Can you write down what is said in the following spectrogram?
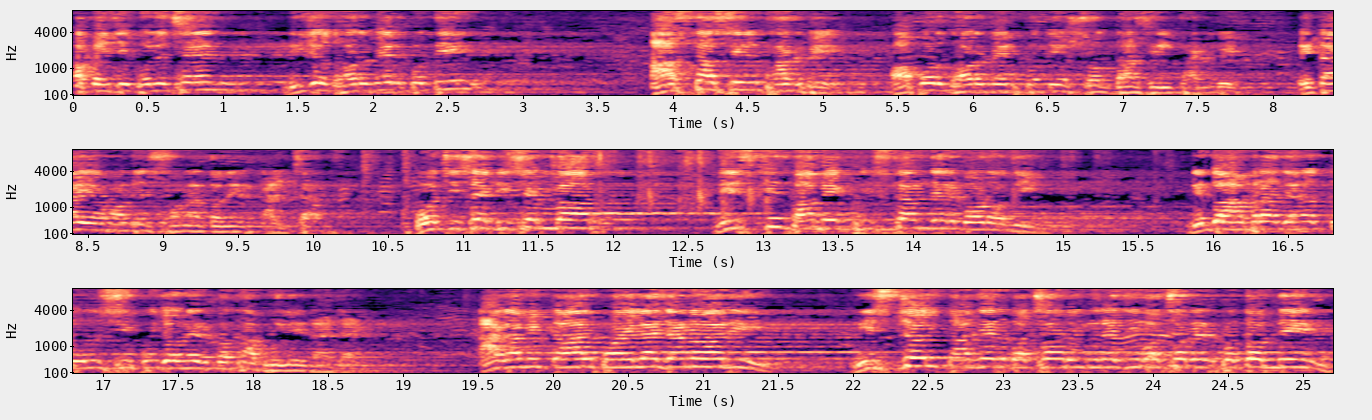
আপনি যে বলেছেন, নিজ ধর্মের প্রতি আস্থাশীল থাকবে, অপর ধর্মের প্রতি শ্রদ্ধাশীল থাকবে। এটাই আমাদের সনাতনের কালচার পঁচিশে ডিসেম্বর নিশ্চিতভাবে খ্রিস্টানদের বড় দিন কিন্তু আমরা যেন তুলসী পূজনের কথা ভুলে না যাই। আগামীকাল পয়লা জানুয়ারি নিশ্চয়ই কাজের বছর, ইংরেজি বছরের প্রথম দিন।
